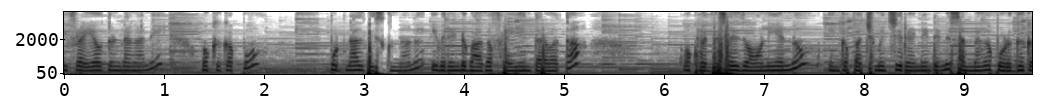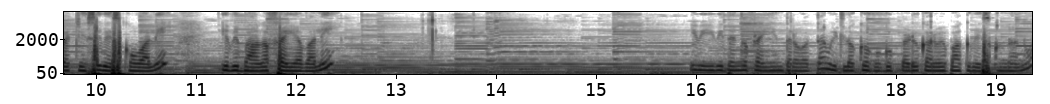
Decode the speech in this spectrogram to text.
ఈ ఫ్రై అవుతుండగానే ఒక కప్పు పుట్నాలు తీసుకున్నాను. ఇవి రెండు బాగా ఫ్రై అయిన తర్వాత ఒక పెద్ద సైజు ఆనియన్ ఇంకా పచ్చిమిర్చి రెండింటిని సన్నగా పొడుగ్గా కట్ చేసి వేసుకోవాలి. ఇవి బాగా ఫ్రై అవ్వాలి. ఇవి ఈ విధంగా ఫ్రై అయిన తర్వాత వీటిలోకి ఒక గుప్పెడు కరివేపాకు వేసుకున్నాను.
